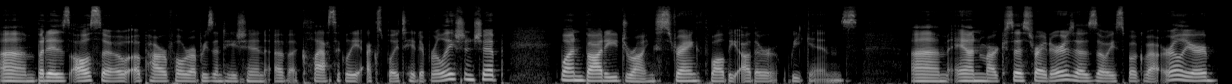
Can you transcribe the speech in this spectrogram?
Um, but is also a powerful representation of a classically exploitative relationship, one body drawing strength while the other weakens um, and Marxist writers, as Zoe spoke about earlier,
